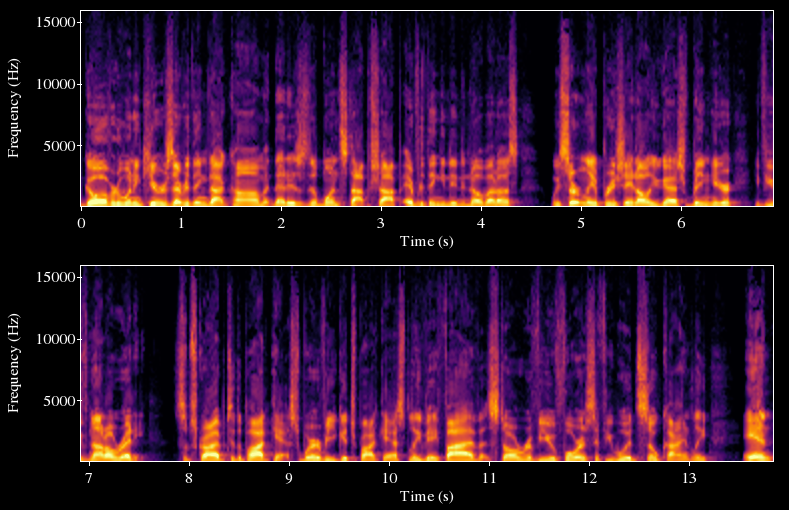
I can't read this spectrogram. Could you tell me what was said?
Go over to winningcureseverything.com. That is the one stop shop. Everything you need to know about us. We certainly appreciate all you guys for being here. If you've not already, subscribe to the podcast wherever you get your podcast. Leave a five star review for us if you would so kindly, and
